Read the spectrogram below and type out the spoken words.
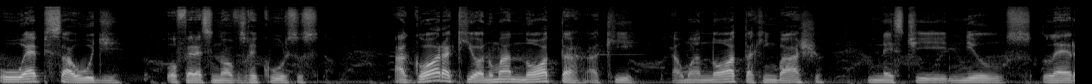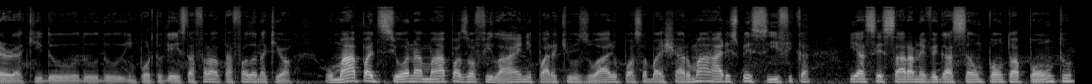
O App Saúde oferece novos recursos. Agora aqui, ó, numa nota aqui, uma nota aqui embaixo, neste newsletter aqui do, do, do em português está falando, tá falando aqui, ó. O mapa adiciona mapas offline para que o usuário possa baixar uma área específica e acessar a navegação ponto a ponto,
